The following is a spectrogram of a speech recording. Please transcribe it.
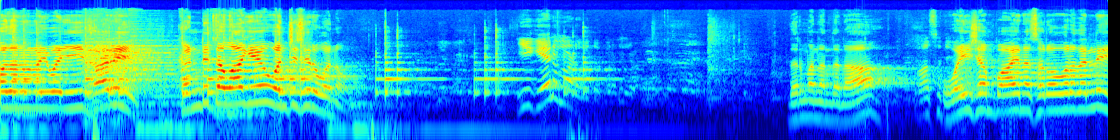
ದುರ್ಯೋಧನನು ಇವ ಈ ಸಾರಿ ಖಂಡಿತವಾಗಿಯೂ ವಂಚಿಸಿರುವನು. ಈಗೇನು ಮಾಡುವುದು ಧರ್ಮನಂದನ ವೈಶಂಪಾಯನ ಸರೋವರದಲ್ಲಿ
